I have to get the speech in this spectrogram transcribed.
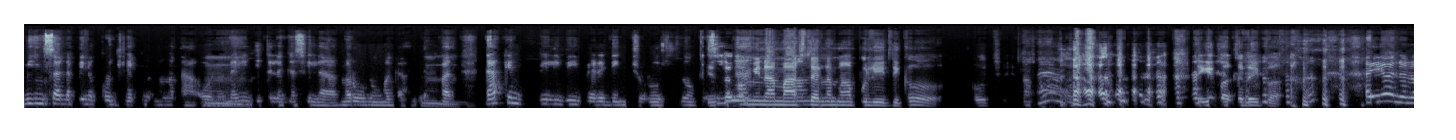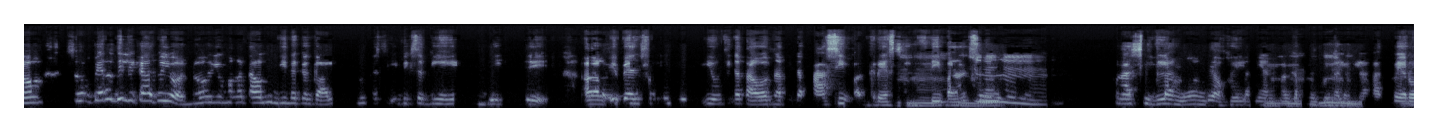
minsan na pino-project ng mga tao no, na Mm. hindi talaga sila marunong magalit. Mm. But that can really be very dangerous no kasi Yung minamaster um, ng mga politiko, coach. ako, Sige po, tuloy po. Ayun, ano? So, pero delikado yon no? Yung mga tao hindi nagagalit. No? Kasi ibig sabihin, they, they, uh, eventually, yung tinatawag natin na passive-aggressive, Mm. di ba? So, Mm. Passive lang, no? Hindi, okay lang yan. Mm. Ko na lang Mm. lahat. Pero,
